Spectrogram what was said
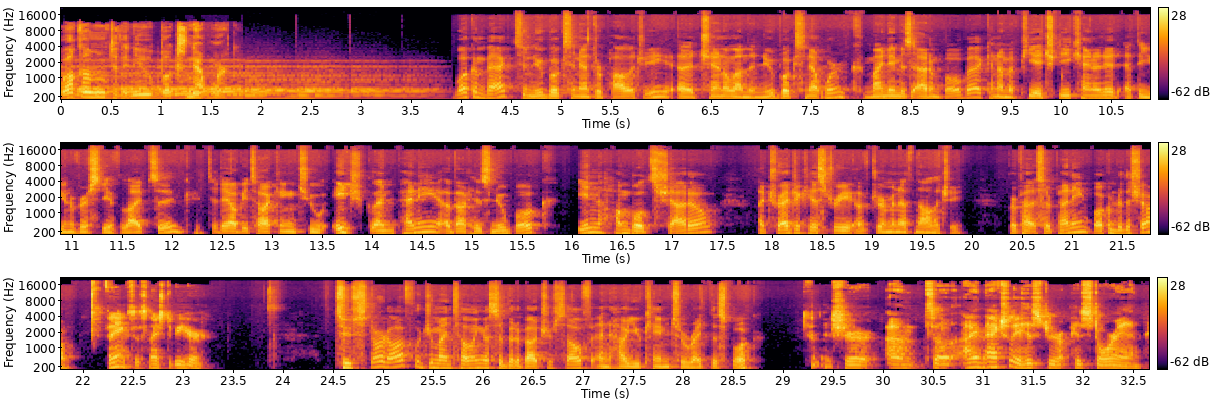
Welcome to the New Books Network. Welcome back to New Books in Anthropology, a channel on the New Books Network. My name is Adam Bobeck, and I'm a PhD candidate at the University of Leipzig. Today I'll be talking to H. Glenn Penny about his new book, In Humboldt's Shadow A Tragic History of German Ethnology. Professor Penny, welcome to the show. Thanks. It's nice to be here. To start off, would you mind telling us a bit about yourself and how you came to write this book? Sure. Um, so I'm actually a histor- historian.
